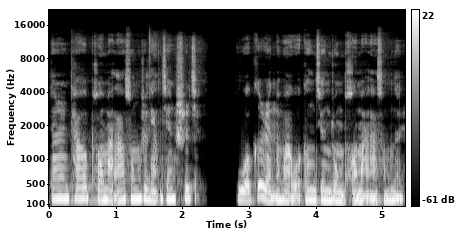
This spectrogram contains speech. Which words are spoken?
但是它和跑马拉松是两件事情。我个人的话，我更敬重跑马拉松的人。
